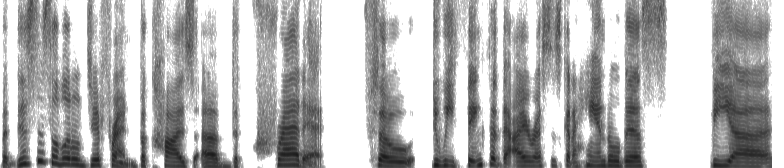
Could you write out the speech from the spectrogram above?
but this is a little different because of the credit so do we think that the irs is going to handle this via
